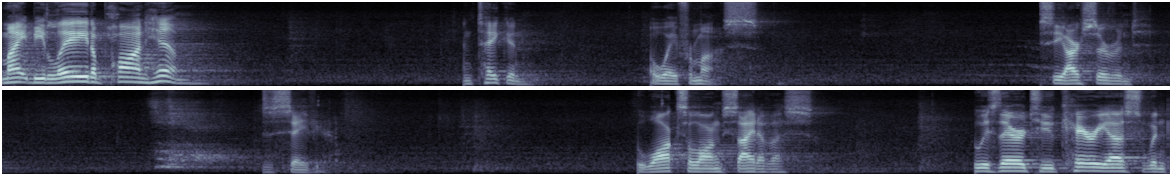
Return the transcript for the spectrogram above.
might be laid upon him and taken away from us. See, our servant is a Savior who walks alongside of us, who is there to carry us when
